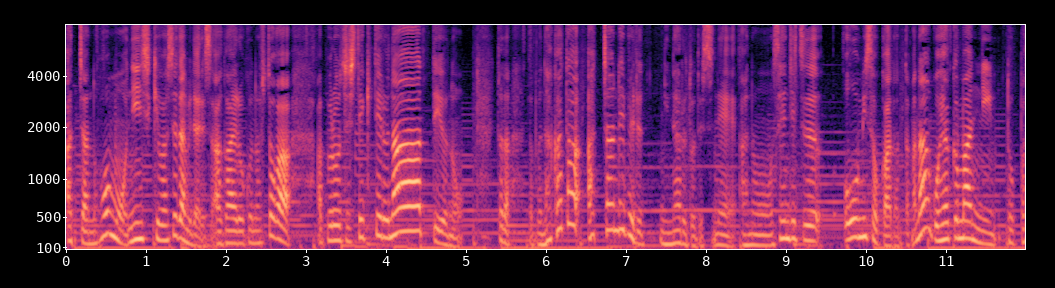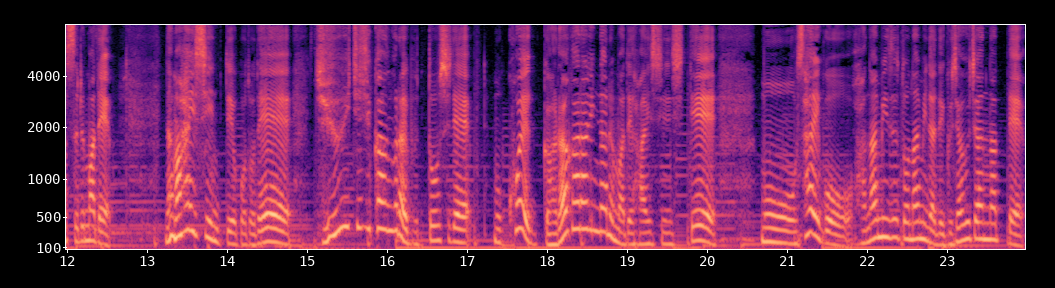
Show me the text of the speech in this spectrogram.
あっちゃんの方も認識はしてたみたいです。あ外録の人がアプローチしてきてるなーっていうの。ただやっぱ中田あっちゃんレベルになるとですねあの先日大晦日だったかな？500万人突破するまで生配信っていうことで11時間ぐらいぶっ通しでもう声ガラガラになるまで配信してもう最後鼻水と涙でぐちゃぐちゃになって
